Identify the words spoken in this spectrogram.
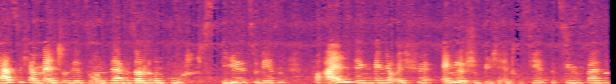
herzlicher Mensch und sie hat so einen sehr besonderen Buchstil zu lesen. Vor allen Dingen, wenn ihr euch für englische Bücher interessiert, beziehungsweise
